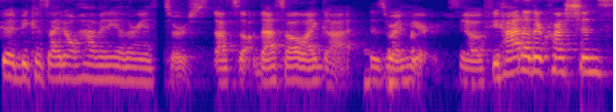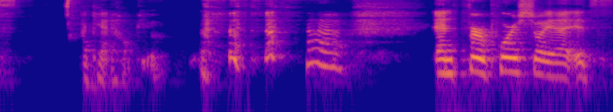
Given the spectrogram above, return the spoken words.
Good, because I don't have any other answers. That's, all- that's all I got is right here. So if you had other questions, I can't help you. And for poor Shoya, it's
